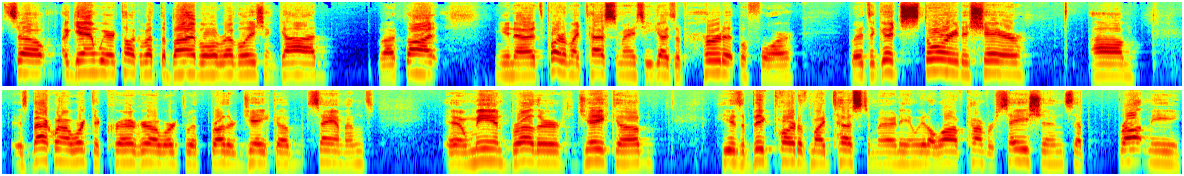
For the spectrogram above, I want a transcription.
So, again, we are talking about the Bible, Revelation, God. But I thought, you know, it's part of my testimony, so you guys have heard it before. But it's a good story to share. Um, it was back when I worked at Kroger. I worked with brother Jacob Salmons. And me and brother Jacob, he is a big part of my testimony. And we had a lot of conversations that brought me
